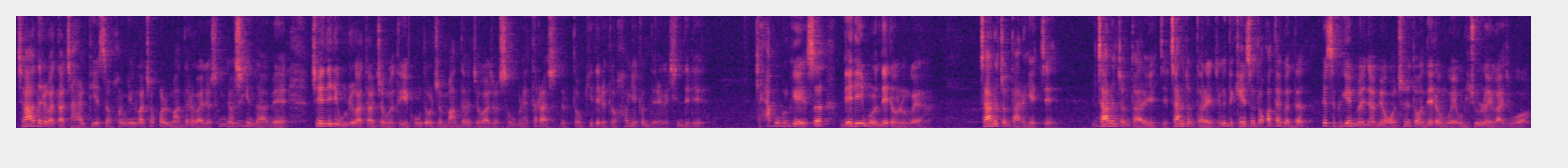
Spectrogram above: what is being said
자아들을 갖다 잘 뒤에서 환경과 조건을 만들어가지고 성장시킨 다음에 쟤들이 우리를 갖다가 좀 어떻게 공덕을 좀 만들어줘가지고 성불 해탈할 수 있도록 또 기대를 또 하게끔 되는 거예요. 신들이. 자꾸 그렇게 해서 내림으로 내려오는 거야. 자는 좀 다르겠지. 자는 좀 다르겠지. 자는 좀 다르겠지. 근데 계속 똑같았거든. 그래서 그게 뭐냐면 5천년 동안 내려온 거예요. 우리 줄로 해가지고.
